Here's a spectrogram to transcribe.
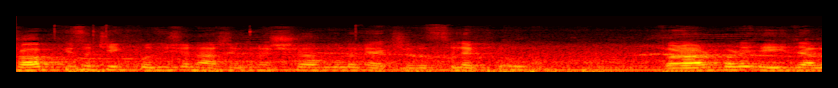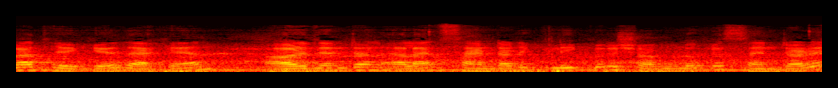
সব কিছু ঠিক পজিশনে আসে কিনা সবগুলোকে একসাথে সিলেক্ট করলাম করার পরে এই জায়গা থেকে দেখেন হরিজেন্টাল অ্যালাইন সেন্টারে ক্লিক করে সবগুলোকে সেন্টারে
